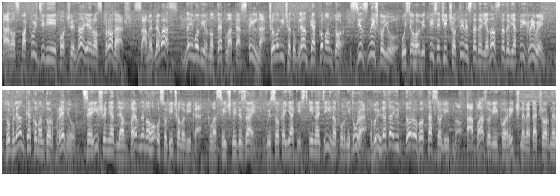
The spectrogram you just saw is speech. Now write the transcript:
А розпакуй ТВ починає розпродаж. Саме для вас неймовірно тепла та стильна чоловіча дублянка Командор зі знижкою усього від 1499 гривень. Дублянка Командор Преміум це рішення для впевненого у собі чоловіка. Класичний дизайн, висока якість і надійна фурнітура виглядають дорого та солідно. А базові коричневе та чорне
